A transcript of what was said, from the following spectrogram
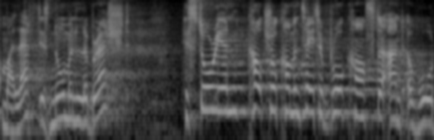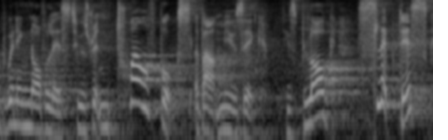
On my left is Norman Lebrecht, historian, cultural commentator, broadcaster, and award winning novelist who has written 12 books about music. His blog, Slippedisc,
